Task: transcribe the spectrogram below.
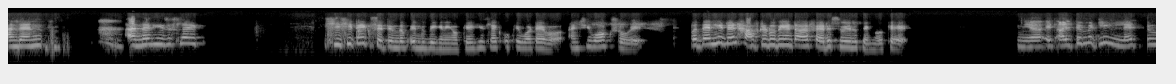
And then and then he's just like he, he takes it in the in the beginning okay? He's like okay whatever. And she walks away. But then he didn't have to do the entire ferris wheel thing okay? Yeah it ultimately led to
